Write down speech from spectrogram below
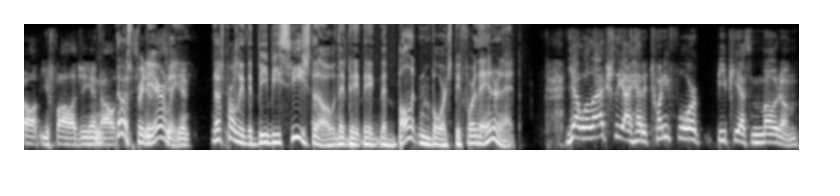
all ufology and all. That was pretty early. And, that's probably the BBSs, though, the, the, the, the bulletin boards before the internet. Yeah, well, actually, I had a 24 BPS modem.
